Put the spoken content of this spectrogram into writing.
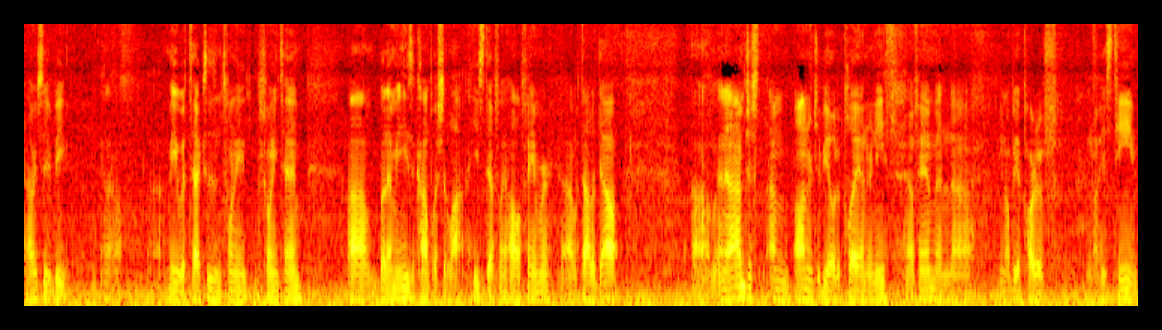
obviously beat you know uh, me with Texas in 20, 2010. Um, but I mean, he's accomplished a lot. He's definitely a Hall of Famer, uh, without a doubt. Um, and I'm just I'm honored to be able to play underneath of him and uh, you know be a part of you know his team.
